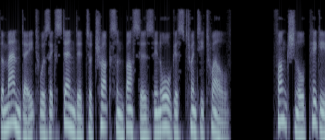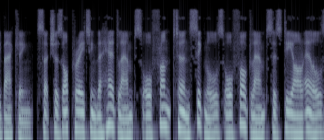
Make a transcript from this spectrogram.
The mandate was extended to trucks and buses in August 2012. Functional piggybacking, such as operating the headlamps or front turn signals or fog lamps as DRLs,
